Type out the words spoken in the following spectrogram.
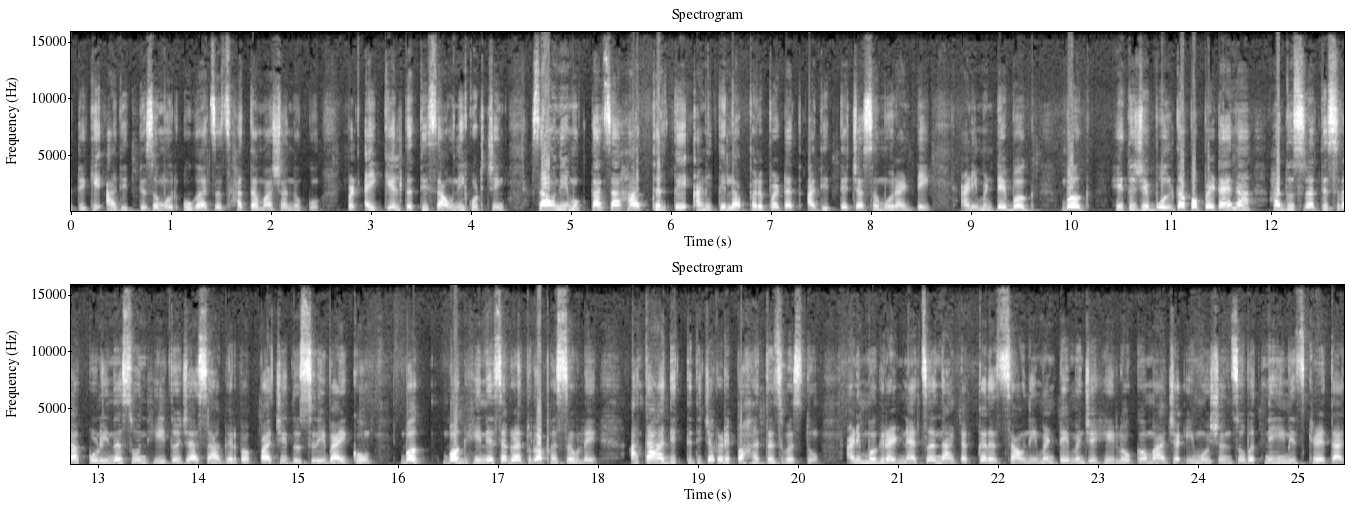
आवडते की आदित्यसमोर उगाचच हा तमाशा नको. पण ऐकेल तर ती सावनी कुठची? सावनी मुक्ताचा हात धरते आणि तिला फरफटत आदित्यच्या समोर आणते. आणि म्हणते बघ बघ हे तुझे बोलता पपेट आहे ना? हा दुसरा तिसरा कुणी नसून ही तुझ्या सागर पप्पाची दुसरी बायको. बघ बघ हिने सगळं तुला फसवलंय. आता आदित्य तिच्याकडे पाहतच बसतो. आणि मग रडण्याचं नाटक करत सावनी म्हणते म्हणजे हे लोक माझ्या इमोशनसोबत नेहमीच खेळतात.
